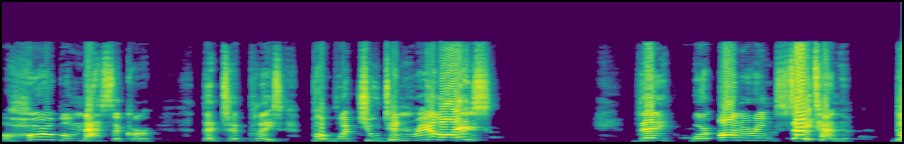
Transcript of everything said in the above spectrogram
a horrible massacre that took place. But what you didn't realize, they were honoring Satan. They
